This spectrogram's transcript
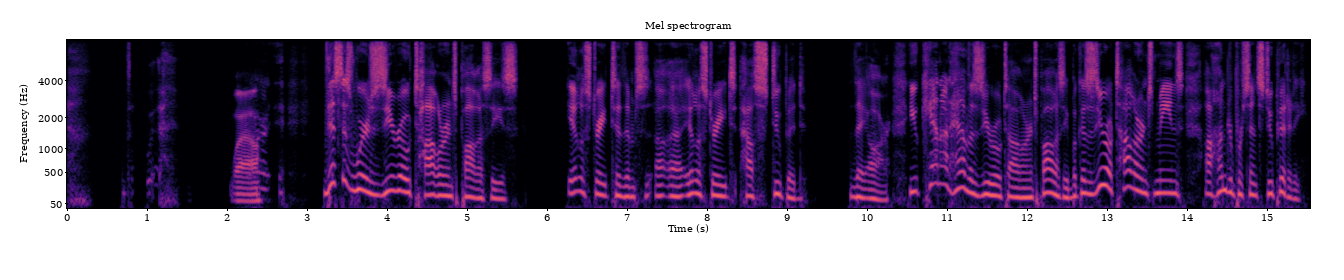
wow. This is where zero tolerance policies illustrate to them uh, uh, illustrate how stupid they are. You cannot have a zero tolerance policy because zero tolerance means hundred percent stupidity.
